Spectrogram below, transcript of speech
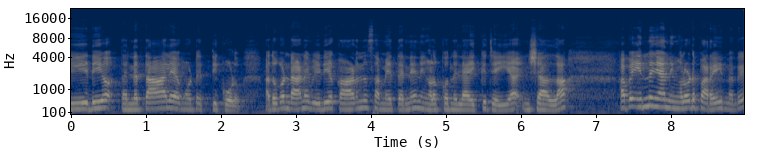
വീഡിയോ തന്നെത്താലെ അങ്ങോട്ട് എത്തിക്കോളും. അതുകൊണ്ടാണ് വീഡിയോ കാണുന്ന സമയത്ത് തന്നെ നിങ്ങളൊക്കെ ഒന്ന് ലൈക്ക് ചെയ്യുക ഇൻഷാല്ല അപ്പോൾ ഇന്ന് ഞാൻ നിങ്ങളോട് പറയുന്നത്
